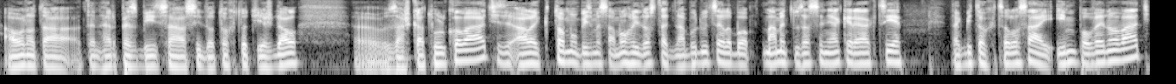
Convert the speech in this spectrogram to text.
a ono tá, ten herpes by sa asi do tohto tiež dal e, zaškatulkovať, ale k tomu by sme sa mohli dostať na budúce, lebo máme tu zase nejaké reakcie tak by to chcelo sa aj im povenovať. E,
